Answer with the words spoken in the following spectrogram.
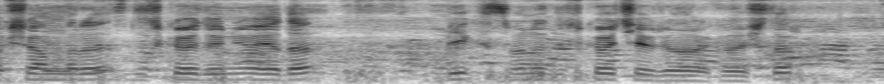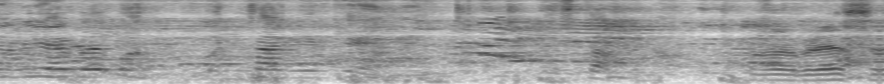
akşamları diskoya dönüyor ya da bir kısmını diskoya çeviriyorlar arkadaşlar. Burası.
